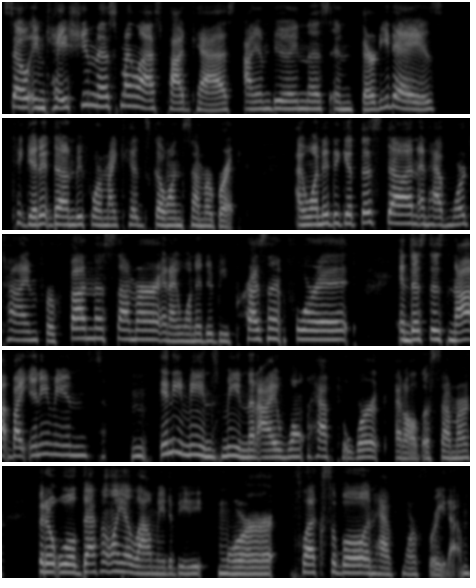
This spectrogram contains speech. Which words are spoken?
So, in case you missed my last podcast, I am doing this in 30 days to get it done before my kids go on summer break. I wanted to get this done and have more time for fun this summer, and I wanted to be present for it. And this does not by any means any means mean that I won't have to work at all this summer, but it will definitely allow me to be more flexible and have more freedom.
